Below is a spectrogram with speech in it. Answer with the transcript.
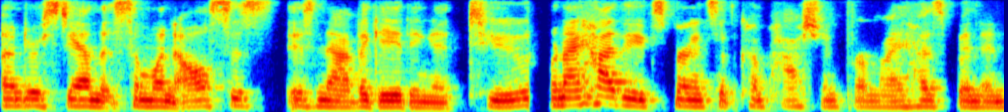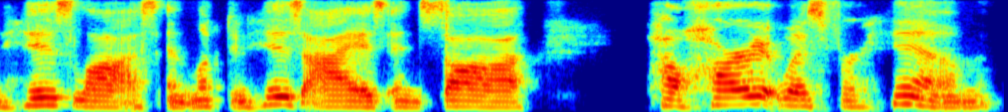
understand that someone else is is navigating it too. When I had the experience of compassion for my husband and his loss and looked in his eyes and saw how hard it was for him,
